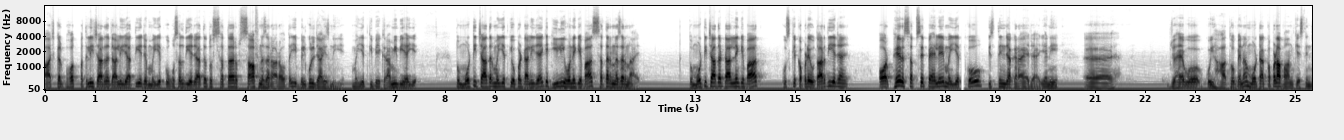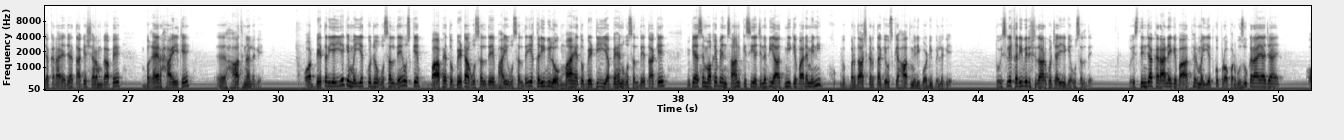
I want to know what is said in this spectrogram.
آج کل بہت پتلی چادر ڈالی جاتی ہے جب میت کو غسل دیا جاتا ہے تو سطر صاف نظر آ رہا ہوتا ہے یہ بالکل جائز نہیں ہے میت کی بے اکرامی بھی ہے یہ تو موٹی چادر میت کے اوپر ڈالی جائے کہ گیلی ہونے کے بعد سطر نظر نہ آئے تو موٹی چادر ڈالنے کے بعد اس کے کپڑے اتار دیے جائیں اور پھر سب سے پہلے میت کو استنجا کرایا جائے یعنی جو ہے وہ کوئی ہاتھوں پہ نا موٹا کپڑا باندھ کے استنجا کرایا جائے تاکہ شرمگاہ پہ بغیر حائل کے ہاتھ نہ لگے اور بہتر یہی ہے کہ میت کو جو غسل دیں اس کے باپ ہے تو بیٹا غسل دے بھائی غسل دے یہ قریبی لوگ ماں ہے تو بیٹی یا بہن غسل دے تاکہ کیونکہ ایسے موقع پہ انسان کسی اجنبی آدمی کے بارے میں نہیں برداشت کرتا کہ اس کے ہاتھ میری باڈی پہ لگے تو اس لیے قریبی رشتہ دار کو چاہیے کہ غسل دے تو استنجا کرانے کے بعد پھر میت کو پراپر وضو کرایا جائے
